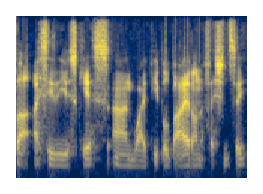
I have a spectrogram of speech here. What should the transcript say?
but I see the use case and why people buy it on efficiency.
